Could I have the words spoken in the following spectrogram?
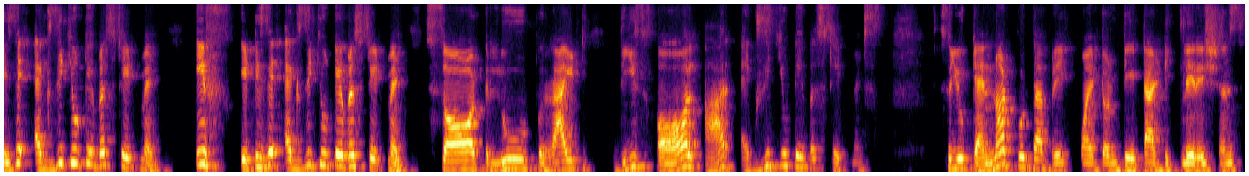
is a executable statement. If it is a executable statement, sort, loop, write, these all are executable statements. So you cannot put the breakpoint on data declarations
